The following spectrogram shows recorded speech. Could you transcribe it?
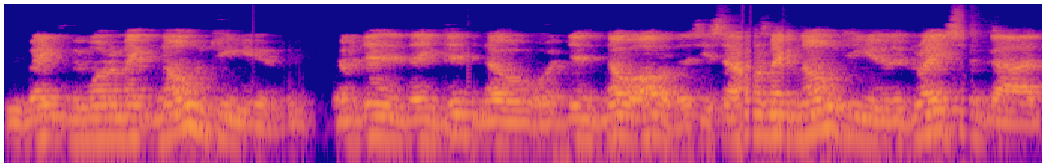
we wait, we want to make known to you. Evidently, they didn't know or didn't know all of this. He said, "I want to make known to you the grace of God."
